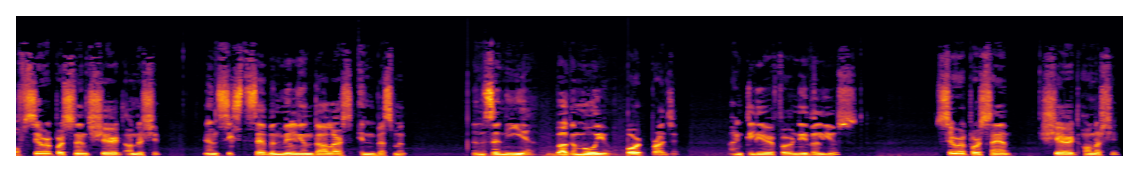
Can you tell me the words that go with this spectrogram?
of 0% shared ownership and $67 million investment. Tanzania Bagamoyo Port Project, unclear for naval use, 0% shared ownership,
